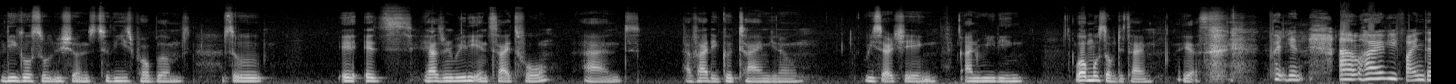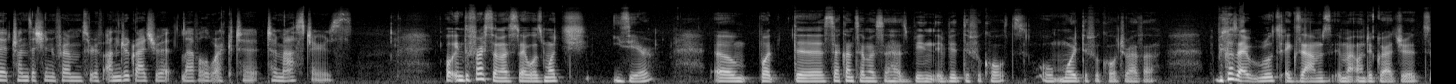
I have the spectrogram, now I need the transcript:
legal solutions to these problems. So it, it's it has been really insightful and I've had a good time, you know, researching and reading. Well, most of the time, yes. Brilliant. Um, how have you found the transition from sort of undergraduate level work to, to masters? Well, in the first semester, it was much easier. Um, but the second semester has been a bit difficult, or more difficult rather. Because I wrote exams in my undergraduate,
